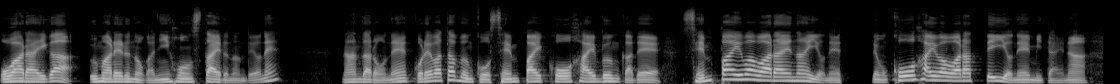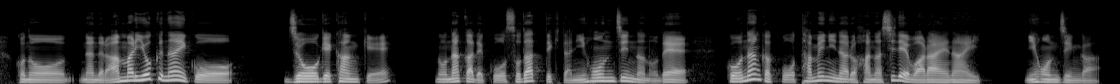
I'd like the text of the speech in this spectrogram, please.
お笑いが生まれるのが日本スタイルなんだよね。なんだろうね。これは多分こう先輩後輩文化で先輩は笑えないよね。でも後輩は笑っていいよね。みたいなこのなんだろうあんまり良くないこう上下関係の中でこう育ってきた日本人なのでこうなんかこうためになる話で笑えない日本人が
